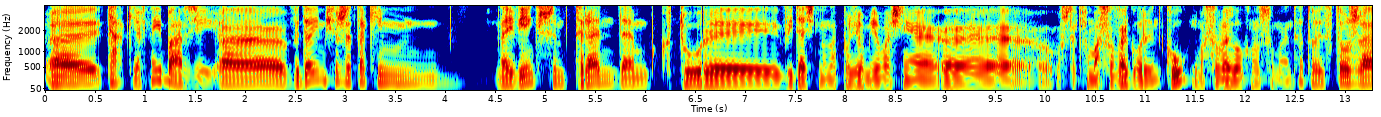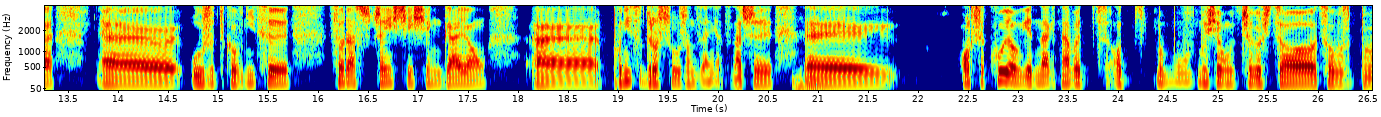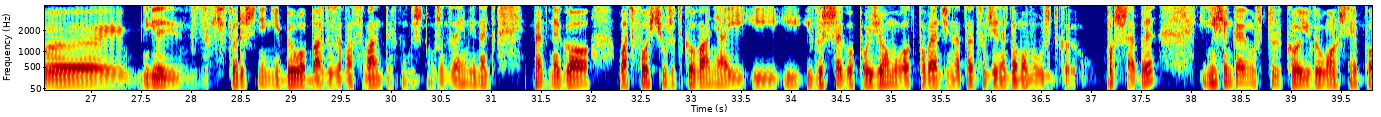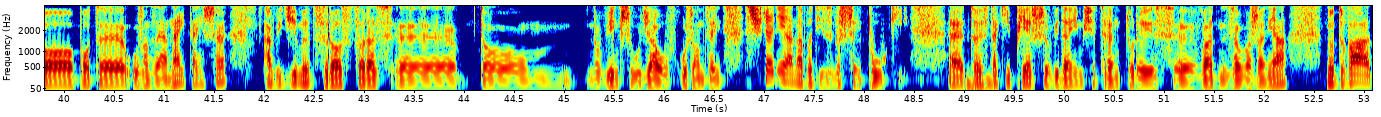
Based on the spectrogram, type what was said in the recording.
E, tak, jak najbardziej. E, wydaje mi się, że takim największym trendem, który widać no, na poziomie właśnie e, już takiego masowego rynku i masowego konsumenta, to jest to, że e, użytkownicy coraz częściej sięgają e, po nieco droższe urządzenia. To znaczy, mhm. e, oczekują jednak nawet od, no mówmy się, czegoś, co, co e, nigdy historycznie nie było bardzo zaawansowanym technologicznym urządzeniem, jednak pewnego łatwości użytkowania i, i, i wyższego poziomu odpowiadać na te codzienne domowe użytko- potrzeby i nie sięgają już tylko i wyłącznie po, po te urządzenia najtańsze, a widzimy wzrost coraz e, to no, większy udziałów urządzeń z średniej, a nawet i z wyższej półki. E, to jest mhm. taki pierwszy, wydaje mi się, trend, który jest e, wadny zauważenia. No dwa,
